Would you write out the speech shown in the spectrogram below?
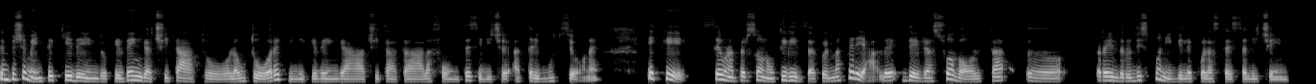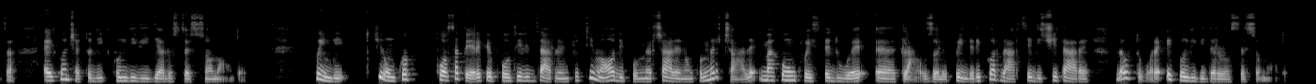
semplicemente chiedendo che venga citato l'autore, quindi che venga citata la fonte, si dice attribuzione, e che se una persona utilizza quel materiale deve a sua volta eh, renderlo disponibile con la stessa licenza. È il concetto di condividi allo stesso modo. Quindi chiunque può sapere che può utilizzarlo in tutti i modi, commerciale e non commerciale, ma con queste due eh, clausole, quindi ricordarsi di citare l'autore e condividere allo stesso modo.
